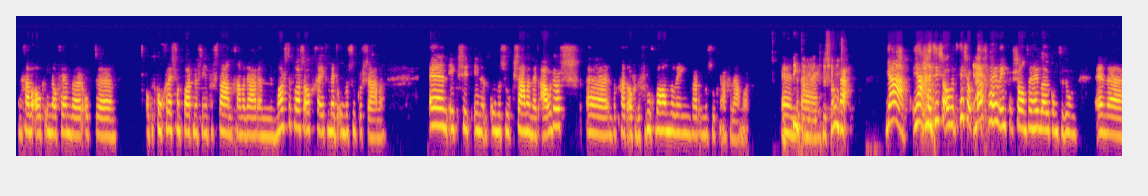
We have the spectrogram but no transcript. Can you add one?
dan gaan we ook in november op, de, op het congres van partners in Verstaan, gaan we daar een masterclass over geven met onderzoekers samen. En ik zit in het onderzoek samen met ouders. Uh, dat gaat over de vroegbehandeling, waar onderzoek naar gedaan wordt. En, uh, interessant. Ja, ja, ja het is ook, het is ook echt heel interessant en heel leuk om te doen. En, uh,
